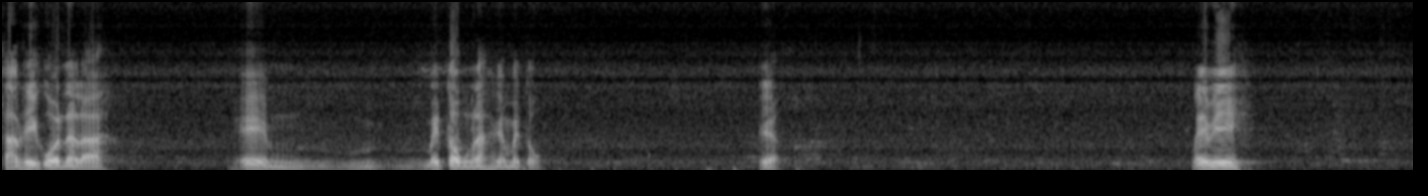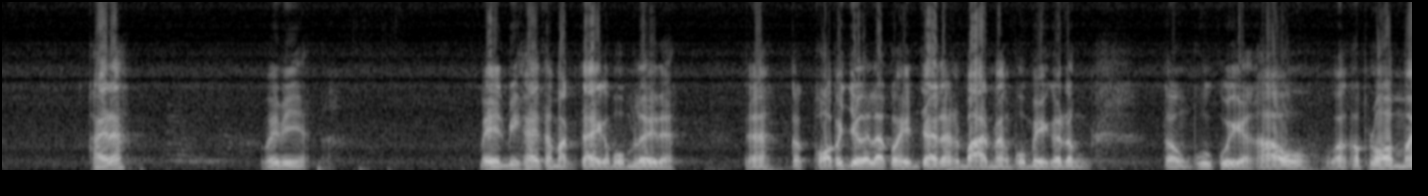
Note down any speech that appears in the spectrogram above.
สามสี่คนน่ะเหรอเอ๊ะไม่ตรงนะ ยังไม่ตรงเนี่ยไม่มี ใครนะ ไม่มี ไม่เห็นมีใครสมัครใจกับผมเลยเนี่ยนะก็ขอไปเยอะแล้วก็เห็นใจรัฐบาลบ้างผมเองก็ต้องต้องพูดคุยกับเขาว่าเขาพร้อมไหม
